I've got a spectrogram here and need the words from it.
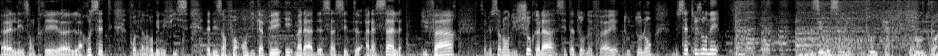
les entrées, la recette reviendra au bénéfice des enfants handicapés et malades. Ça c'est à la salle du phare, c'est le salon du chocolat, c'est à Tournefeuille tout au long de cette journée. 05 34 43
